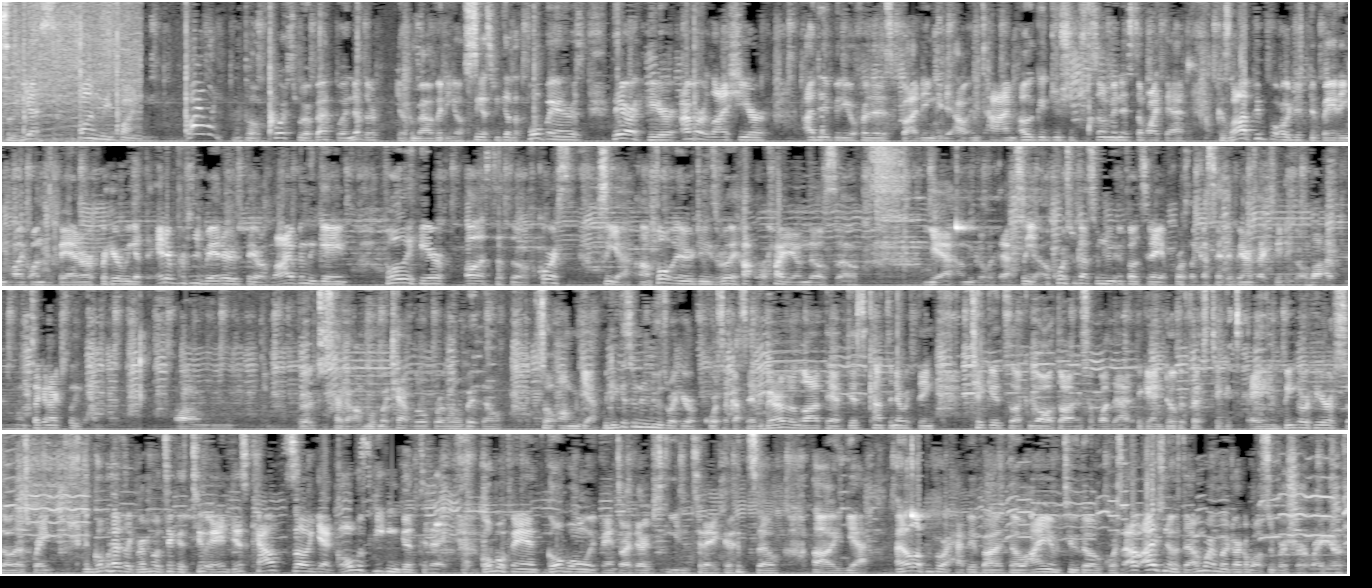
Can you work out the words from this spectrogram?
So yes, finally, finally, finally! So of course we're back with another Yokomawa video. So yes, we got the full banners. They are here. I remember last year I did a video for this, but I didn't get it out in time. I was gonna do summon and stuff like that. Because a lot of people are just debating like on this banner. For here we got the anniversary banners. They are live in the game, fully here, all that stuff though, of course. So yeah, um, full energy is really hot where I am though, so yeah, I'm good with that. So yeah, of course we got some new info today. Of course, like I said, the banners actually to go live. One second actually. Um, just had to move my tablet over a little bit though. So um yeah, we did get some new news right here. Of course, like I said, the banners are live. They have discounts and everything, tickets like we all thought and stuff like that. Again, Dokkanfest tickets A and B are here, so that's great. And Global has like Rainbow tickets too and discounts. So yeah, Global's eating good today. Global fans, Global only fans right there just eating today good. So uh yeah, I know a lot of people are happy about it though. I am too though. Of course, I, I just noticed that I'm wearing my Dragon Ball Super shirt right here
